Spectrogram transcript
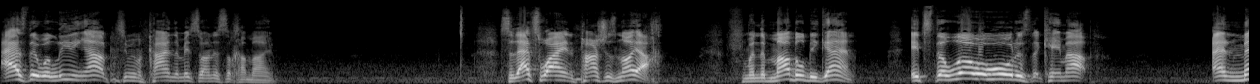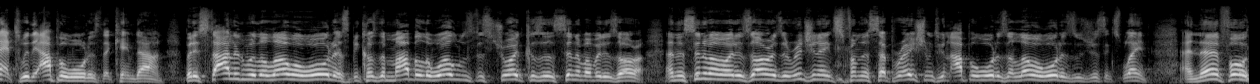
as they were leading out to Mekayim the mitzvah of Nisach. So that's why in Parshas Noach, when the Mabul began, it's the lower waters that came up and met with the upper waters that came down. But it started with the lower waters because the Mabul, the world was destroyed because of the sin of Avodah Zarah. And the sin of Avodah Zarah originates from the separation between upper waters and lower waters, as just explained. And therefore,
